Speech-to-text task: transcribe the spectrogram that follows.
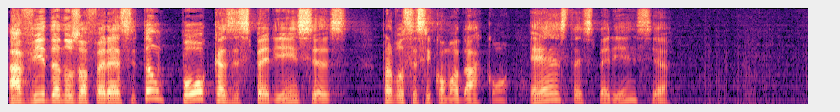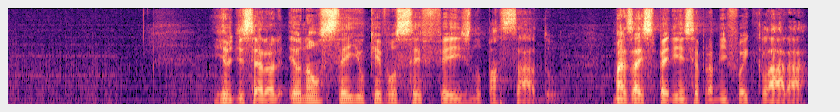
A vida nos oferece tão poucas experiências para você se incomodar com esta experiência. E eu disse: Olha, eu não sei o que você fez no passado, mas a experiência para mim foi clara.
